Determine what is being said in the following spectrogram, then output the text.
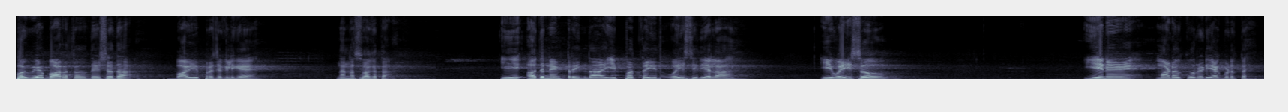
ಭವ್ಯ ಭಾರತ ದೇಶದ ಬಾವಿ ಪ್ರಜೆಗಳಿಗೆ ನನ್ನ ಸ್ವಾಗತ. ಈ ಹದಿನೆಂಟರಿಂದ ಇಪ್ಪತ್ತೈದು ವಯಸ್ಸಿದೆಯಲ್ಲ ಈ ವಯಸ್ಸು ಏನೇ ಮಾಡೋಕ್ಕೂ ರೆಡಿ ಆಗಿಬಿಡುತ್ತೆ.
